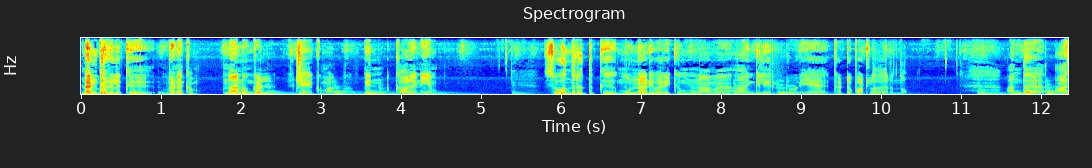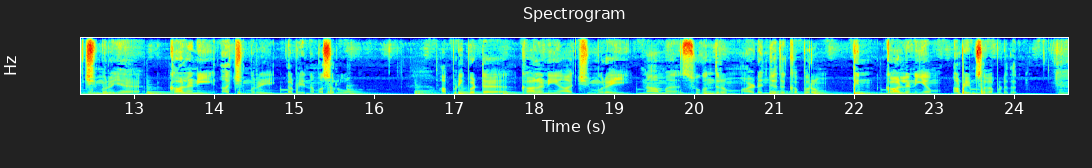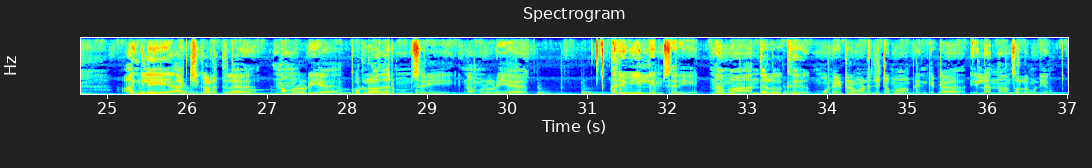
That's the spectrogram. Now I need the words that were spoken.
நண்பர்களுக்கு வணக்கம். நான் உங்கள் ஜெயக்குமார். பின் காலனியம். சுதந்திரத்துக்கு முன்னாடி வரைக்கும் நாம் ஆங்கிலேயர்களுடைய கட்டுப்பாட்டில் தான் இருந்தோம். அந்த ஆட்சி முறையை காலனி ஆட்சி முறை அப்படின்னு நம்ம சொல்லுவோம். அப்படிப்பட்ட காலனி ஆட்சி முறை நாம் சுதந்திரம் அடைஞ்சதுக்கப்புறம் பின் காலனியம் அப்படின்னு சொல்லப்படுது. ஆங்கிலேய ஆட்சி காலத்தில் நம்மளுடைய பொருளாதாரமும் சரி நம்மளுடைய அறிவியல்லையும் சரி நாம் அந்த அளவுக்கு முன்னேற்றம் அடைஞ்சிட்டோமா அப்படின்னு கேட்டால் இல்லைன்னு தான் சொல்ல முடியும்.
